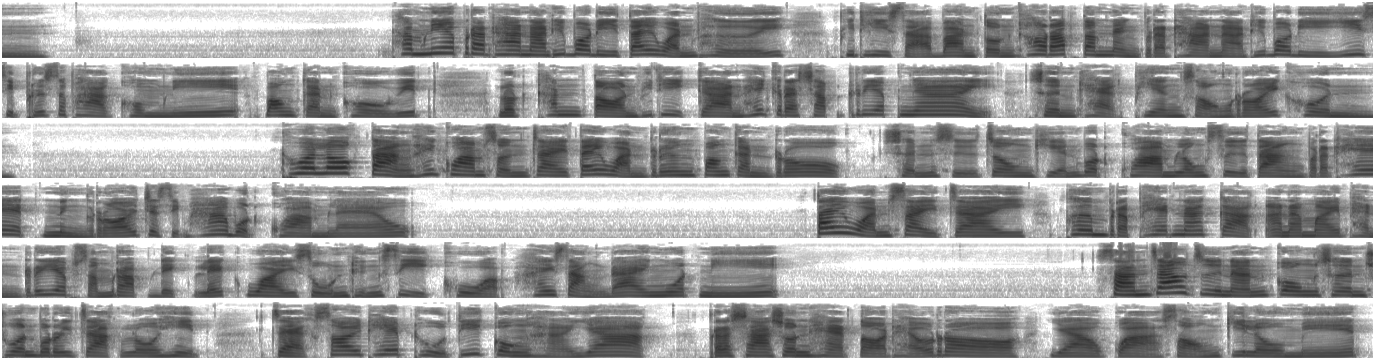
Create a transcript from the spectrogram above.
ทำเนียบประธานาธิบดีไต้หวันเผย พิธีสาบานตนเข้ารับตำแหน่งประธานาธิบดี 20 พฤษภาคมนี้ ป้องกันโควิด ลดขั้นตอนพิธีการให้กระชับเรียบง่าย เชิญแขกเพียง 200 คน ทั่วโลกต่างให้ความสนใจไต้หวันเรื่องป้องกันโรค เฉินซือจงเขียนบทความลงสื่อต่างประเทศ 175 บทความแล้ว ไต้หวันใส่ใจเพิ่มประเภทหน้ากากอนามัยแผ่นเรียบสำหรับเด็กเล็กวัย0-4ขวบให้สั่งได้งวดนี้ศาลเจ้าจือนั้นกงเชิญชวนบริจาคโลหิต แจกสร้อยเทพถูตี้กงหายาก ประชาชนแห่ต่อแถวรอ ยาวกว่า 2 กิโลเมตร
